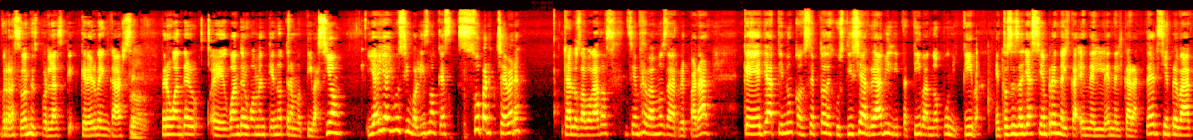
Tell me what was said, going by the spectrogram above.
razones por las que querer vengarse. Pero Wonder, eh, Wonder Woman tiene otra motivación. Y ahí hay un simbolismo que es súper chévere, que a los abogados siempre vamos a reparar, que ella tiene un concepto de justicia rehabilitativa, no punitiva. Entonces ella siempre en el, en el, en el carácter siempre va a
